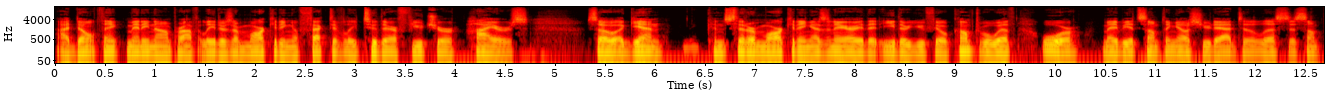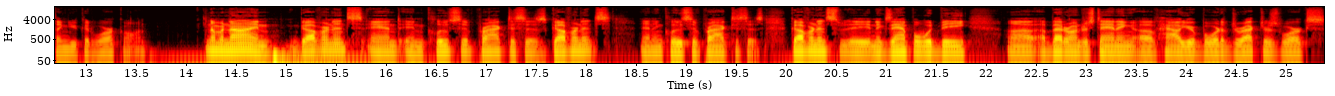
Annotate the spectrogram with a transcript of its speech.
I don't think many nonprofit leaders are marketing effectively to their future hires. So, again, consider marketing as an area that either you feel comfortable with or maybe it's something else you'd add to the list as something you could work on. Number nine, governance and inclusive practices. Governance and inclusive practices. Governance, an example would be uh, a better understanding of how your board of directors works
